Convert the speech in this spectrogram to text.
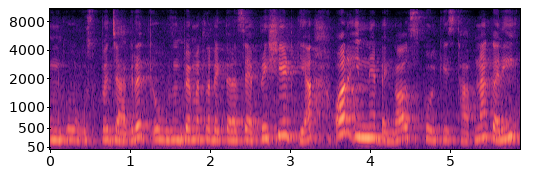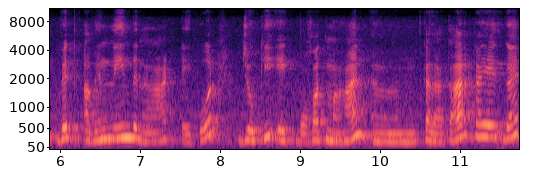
उनको उस पर जागृत, उन पर मतलब एक तरह से अप्रिशिएट किया और इनने बंगाल स्कूल की स्थापना करी विद अविंदेंद्रनाथ टैगोर जो कि एक बहुत महान कलाकार कहे गए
